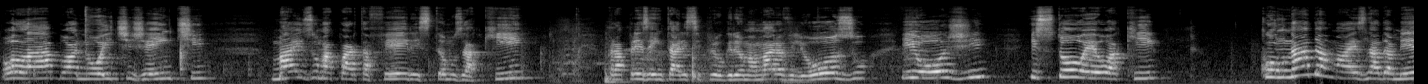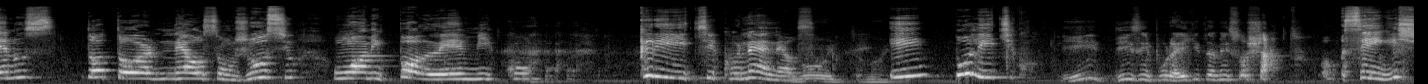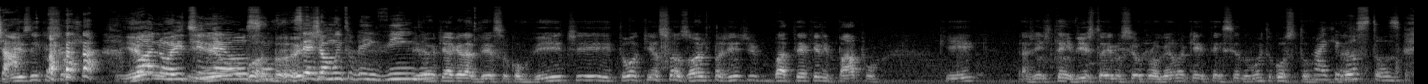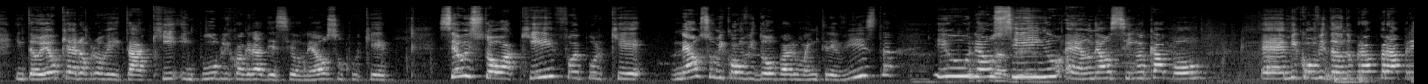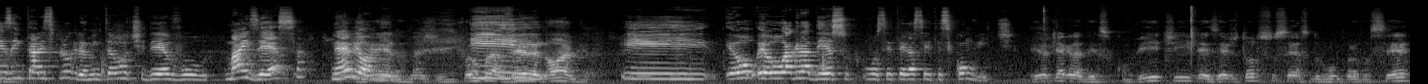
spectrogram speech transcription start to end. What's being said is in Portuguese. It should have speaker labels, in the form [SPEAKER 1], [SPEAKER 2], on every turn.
[SPEAKER 1] Olá, boa noite, gente. Mais uma quarta-feira estamos aqui para apresentar esse programa maravilhoso e hoje estou eu aqui com nada mais, nada menos, Dr. Nelson Júcio, um homem polêmico, crítico, né, Nelson?
[SPEAKER 2] Muito, muito.
[SPEAKER 1] E político.
[SPEAKER 2] E dizem por aí que também sou chato.
[SPEAKER 1] Sim, e chato.
[SPEAKER 2] Dizem que sou chato. E
[SPEAKER 1] boa
[SPEAKER 2] eu-
[SPEAKER 1] noite,
[SPEAKER 2] eu,
[SPEAKER 1] Nelson.
[SPEAKER 2] boa noite.
[SPEAKER 1] Seja muito bem-vindo.
[SPEAKER 2] Eu que agradeço o convite e estou aqui às suas ordens para a gente bater aquele papo que a gente tem visto aí no seu programa que tem sido muito gostoso.
[SPEAKER 1] Ai, que
[SPEAKER 2] né?
[SPEAKER 1] gostoso. Então eu quero aproveitar aqui em público agradecer o Nelson, porque se eu estou aqui foi porque Nelson me convidou para uma entrevista e o Nelsinho, é, o Nelsinho acabou é, me convidando para apresentar esse programa. Então eu te devo mais essa, né, meu
[SPEAKER 2] Imagina,
[SPEAKER 1] amigo?
[SPEAKER 2] Imagina, foi um
[SPEAKER 1] E-
[SPEAKER 2] prazer enorme.
[SPEAKER 1] E eu, eu agradeço você ter aceito esse convite.
[SPEAKER 2] Eu que agradeço o convite e desejo todo o sucesso do mundo para você.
